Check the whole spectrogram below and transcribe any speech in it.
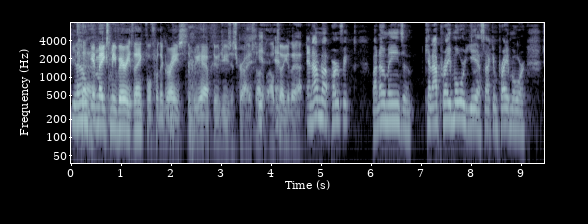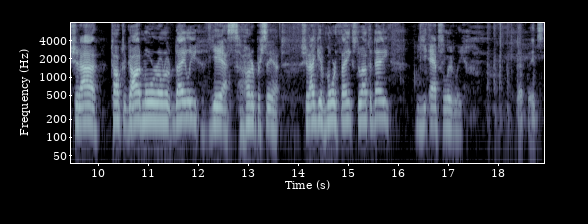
You know, It makes me very thankful for the grace that we have through Jesus Christ. I'll, Yeah, I'll tell you that. and I'm not perfect by no means. And can I pray more? Yes, I can pray more. Should I talk to God more on a daily? Yes, 100%. Should I give more thanks throughout the day? Ye- absolutely. It's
